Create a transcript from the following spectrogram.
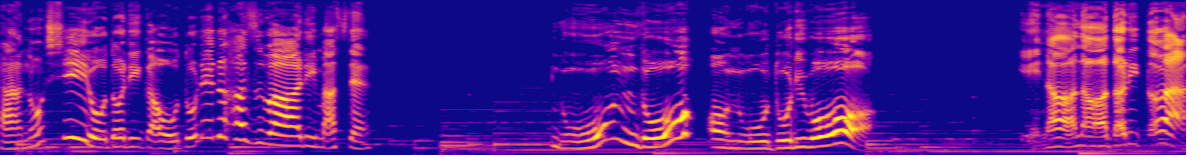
楽しい踊りが踊れるはずはありません。なんだ？あの踊りは？昨日の踊りとは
